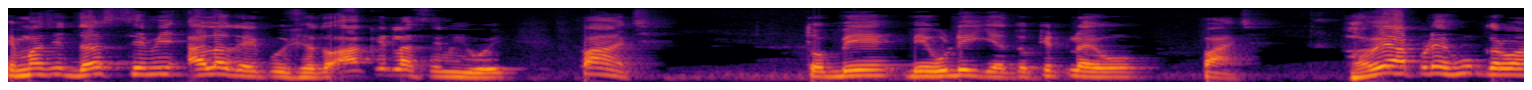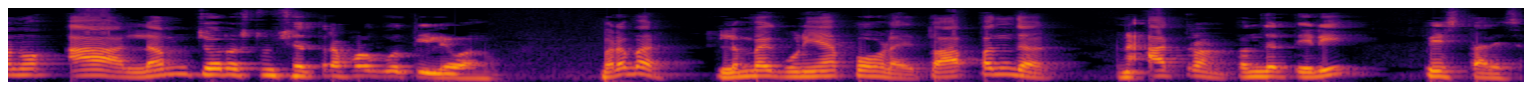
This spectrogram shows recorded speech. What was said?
એમાંથી દસ સેમી અલગ આપ્યું છે. તો આ કેટલા સેમી હોય? પાંચ. તો બે બે ઉડી ગયા. તો કેટલો આવ્યો? પાંચ. હવે આપણે શું કરવાનું? આ લંબચોરસનું ક્ષેત્રફળ ગોતી લેવાનું. બરાબર? લંબાઈ ગુણ્યા પહોળાઈ. તો આ પંદર અને આ ત્રણ. પંદર તેરી પિસ્તાલીસ.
